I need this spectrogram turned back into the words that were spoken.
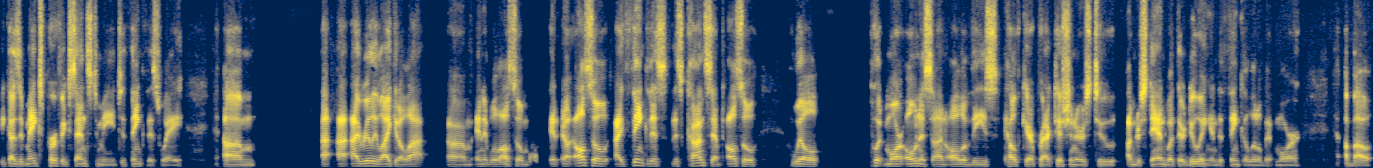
because it makes perfect sense to me to think this way. Um i i really like it a lot. Um and it will also it also i think this this concept also will put more onus on all of these healthcare practitioners to understand what they're doing and to think a little bit more about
